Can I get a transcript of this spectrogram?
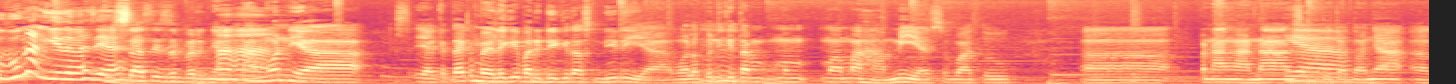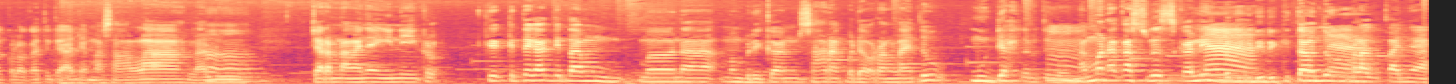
hubungan gitu mas ya Bisa sih sebenarnya. Ah, ah. Namun ya ya kita kembali lagi pada diri kita sendiri ya. Walaupun kita mem- memahami ya suatu uh, penanganan Iya. seperti contohnya uh, kalau ketika ada masalah lalu Ah. cara menangannya yang ini ketika kita memberikan saran kepada orang lain itu mudah seperti itu. Namun akan sulit sekali Hmm. Nah, bagi diri kita untuk benar. melakukannya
